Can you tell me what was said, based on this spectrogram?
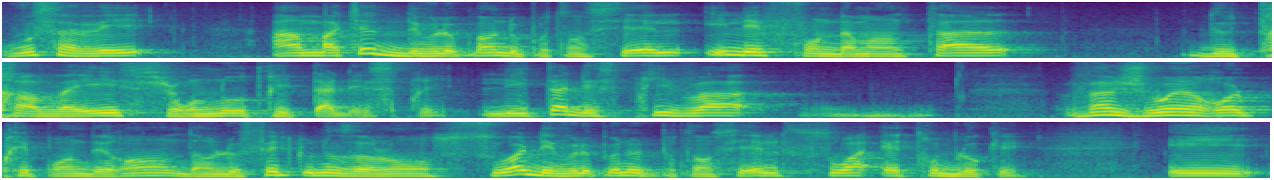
Vous savez, en matière de développement de potentiel, il est fondamental de travailler sur notre état d'esprit. L'état d'esprit va, va jouer un rôle prépondérant dans le fait que nous allons soit développer notre potentiel, soit être bloqués. Et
